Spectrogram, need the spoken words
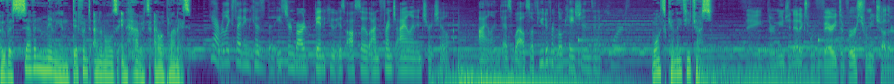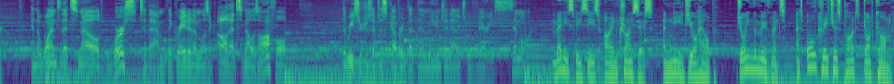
Over 7 million different animals inhabit our planet. Yeah, really exciting because the eastern barred bandicoot is also on French Island and Churchill Island as well. So a few different locations and of course What can they teach us? They their immune genetics were very diverse from each other. And the ones that smelled worse to them, they graded them as like, oh, that smell is awful. The researchers have discovered that the immune genetics were very similar. Many species are in crisis and need your help. Join the movement at allcreaturespod.com.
